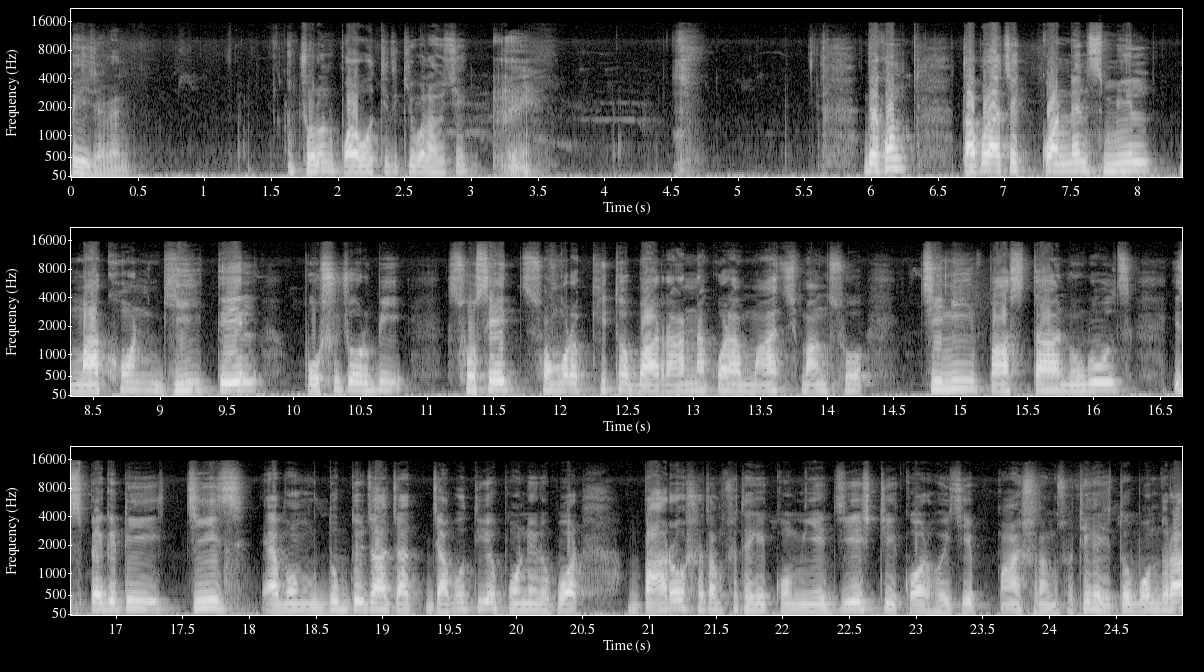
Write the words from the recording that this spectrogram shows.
পেয়ে যাবেন। চলুন পরবর্তীতে কী বলা হয়েছে? দেখুন, তারপর আছে কন্ডেন্স মিল মাখন, ঘি, তেল, পশু চর্বি সসেজ সংরক্ষিত বা রান্না করা মাছ, মাংস, চিনি, পাস্তা, নুডলস, স্প্যাগেটি, চিজ এবং দুগ্ধজাত যাবতীয় পণ্যের ওপর বারো শতাংশ থেকে কমিয়ে জিএসটি কর হয়েছে পাঁচ শতাংশ। ঠিক আছে, তো বন্ধুরা,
